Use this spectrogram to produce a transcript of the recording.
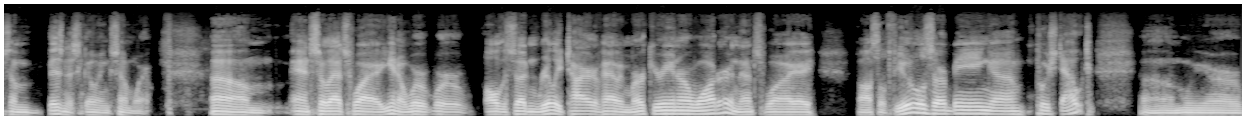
some business going somewhere. Um, and so that's why you know we're we're all of a sudden really tired of having mercury in our water, and that's why fossil fuels are being uh, pushed out. Um, we are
